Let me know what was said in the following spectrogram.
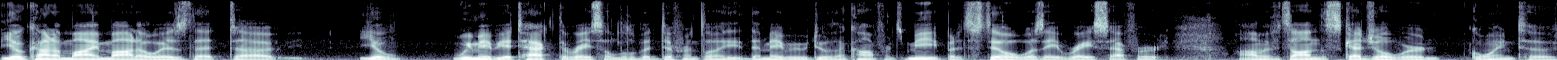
you know, kind of my motto is that, uh, you know we maybe attacked the race a little bit differently than maybe we do in the conference meet, but it still was a race effort. Um, if it's on the schedule, we're going to,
